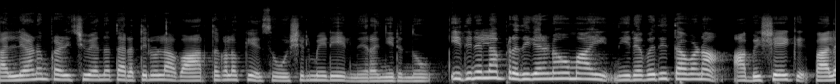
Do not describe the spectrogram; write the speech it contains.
കല്യാണം കഴിച്ചു എന്ന തരത്തിലുള്ള വാർത്തകളൊക്കെ സോഷ്യൽ മീഡിയയിൽ നിറഞ്ഞിരുന്നു. ഇതിനെല്ലാം പ്രതികരണവുമായി നിരവധി തവണ അഭിഷേക് പല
